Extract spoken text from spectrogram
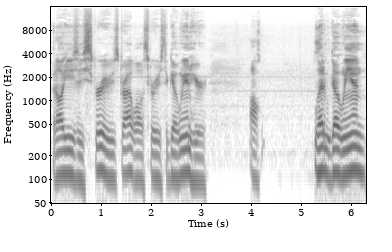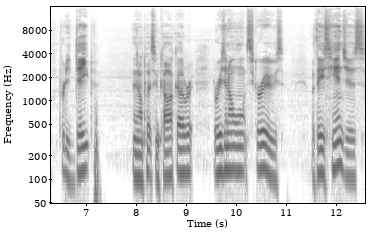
but I'll use these screws, drywall screws to go in here. I'll let them go in pretty deep and then I'll put some caulk over it. The reason I want screws with these hinges,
